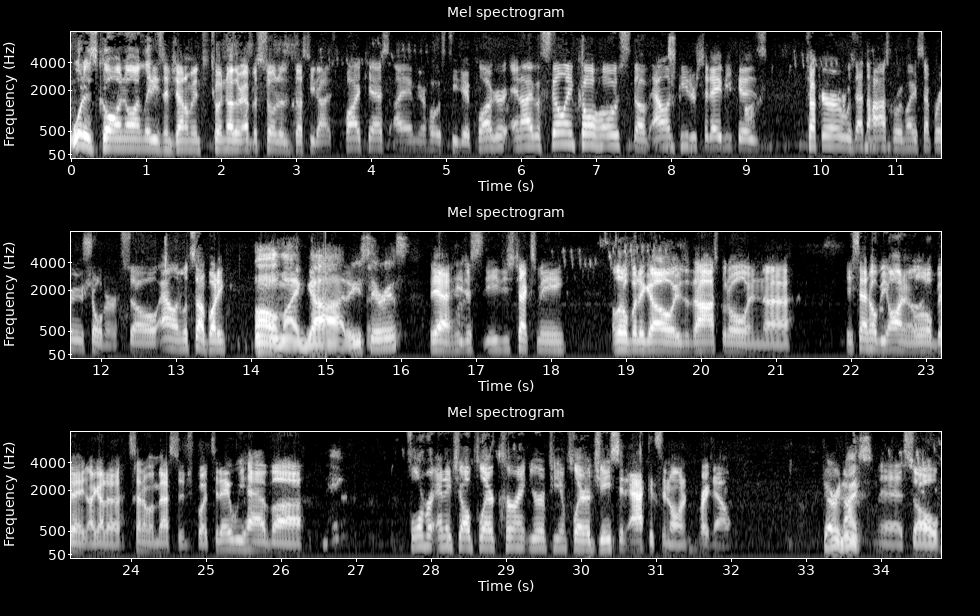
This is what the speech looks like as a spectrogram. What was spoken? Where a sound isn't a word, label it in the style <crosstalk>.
What is going on, ladies and gentlemen, to another episode of the Dusty Dimes podcast? I am your host, TJ Plugger, and I have a fill-in co-host of Alan Peters today because Tucker was at the hospital. He might have separated his shoulder. So, Alan, what's up, buddy? Oh my God, are you serious? Yeah, he just he just texted me a little bit ago. He was at the hospital, and uh, he said he'll be on in a little bit. I gotta send him a message. But today we have uh, former NHL player, current European player Jason Akeson on right now. Very nice. Yeah, so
